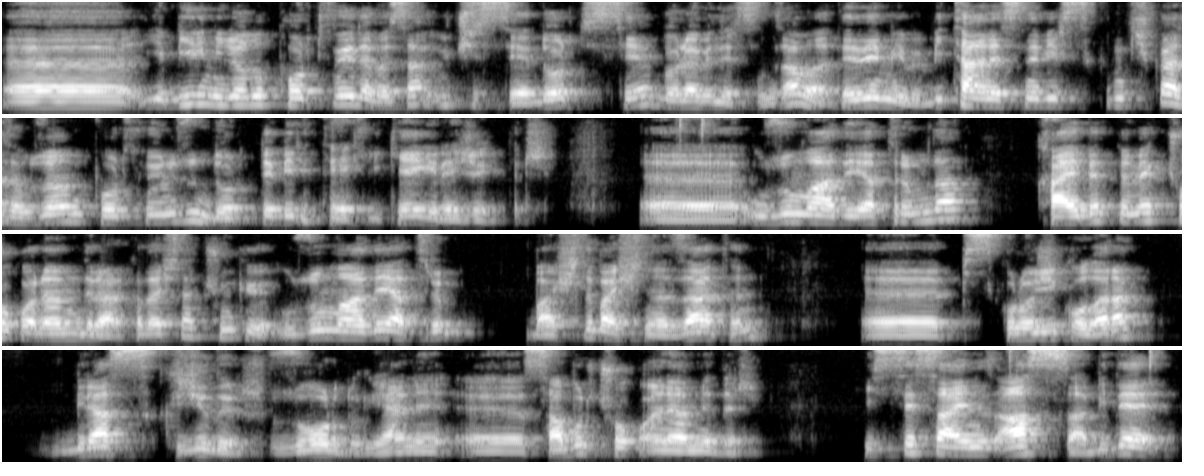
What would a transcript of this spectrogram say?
1 milyonluk portföyü de mesela 3 hisseye 4 hisseye bölebilirsiniz. Ama dediğim gibi bir tanesine bir sıkıntı çıkarsa o zaman portföyünüzün dörtte biri tehlikeye girecektir. Uzun vade yatırımda kaybetmemek çok önemlidir arkadaşlar. Çünkü uzun vade yatırım başlı başına zaten psikolojik olarak biraz sıkıcıdır, zordur. Yani e, sabır çok önemlidir. Hisse sayınız azsa bir de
